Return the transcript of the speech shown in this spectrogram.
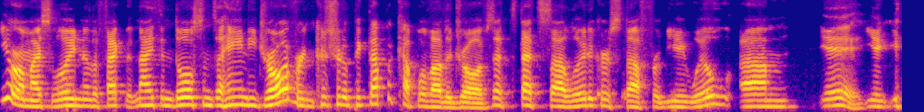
you, are almost alluding to the fact that Nathan Dawson's a handy driver and should have picked up a couple of other drives. That's that's uh, ludicrous stuff from you, Will. Um, yeah, you,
